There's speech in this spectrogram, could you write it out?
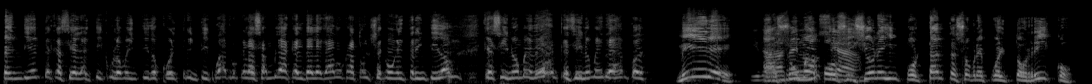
pendiente que hacía el artículo 22 con el 34, que la asamblea, que el delegado 14 con el 32, que si no me dejan, que si no me dejan. Mire, asuma posiciones importantes sobre Puerto Rico.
